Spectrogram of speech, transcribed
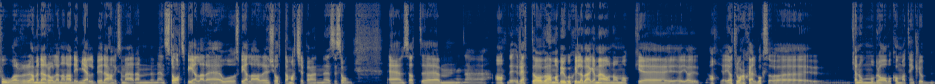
får ja, den rollen han hade i Mjällby, där han liksom är en, en startspelare och spelar 28 matcher på en säsong. Eh, så att, ehm, eh, ja, rätt av Hammarby att skilja skilda vägar med honom och eh, jag, ja, jag tror han själv också eh, kan nog må bra av att komma till en klubb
